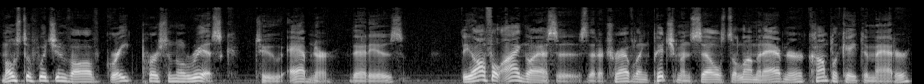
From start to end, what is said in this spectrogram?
most of which involve great personal risk, to Abner, that is. The awful eyeglasses that a traveling pitchman sells to Lum and Abner complicate the matter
